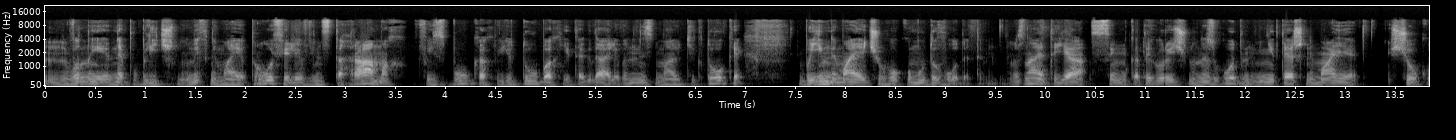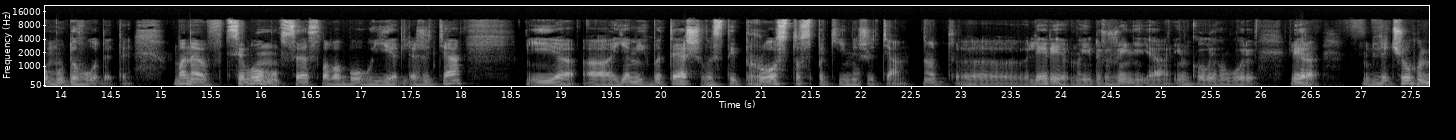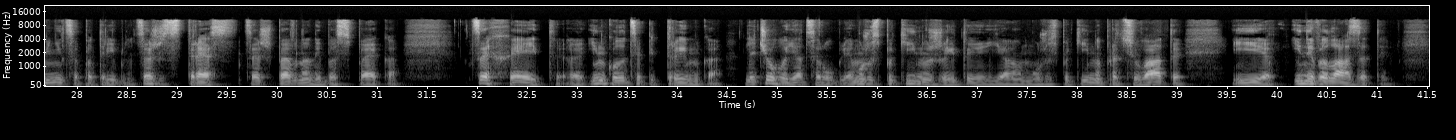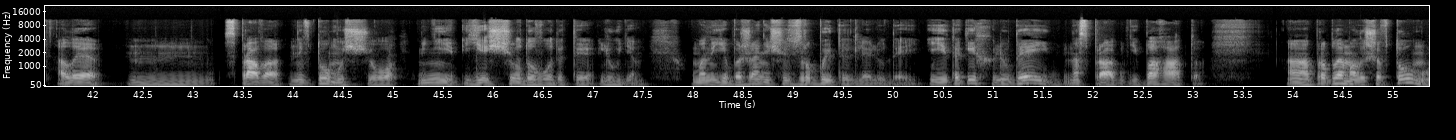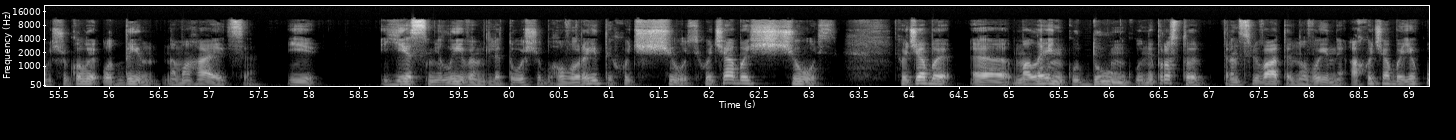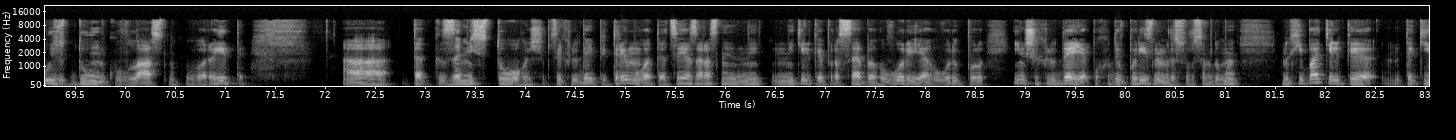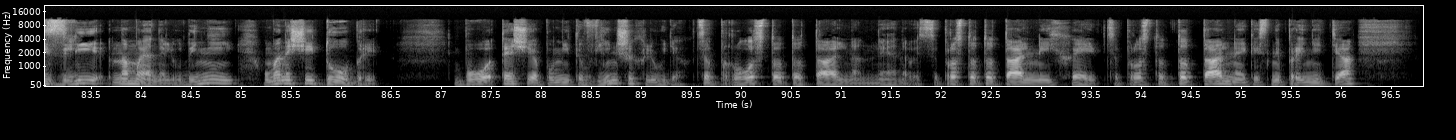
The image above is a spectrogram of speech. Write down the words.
вони не публічні. У них немає профілів в інстаграмах, Фейсбуках, в Ютубах і так далі. Вони не знімають тіктоки, бо їм немає чого кому доводити. Ви знаєте, я з цим категорично не згоден. Мені теж немає що кому доводити. У мене в цілому все, слава Богу, є для життя. І е, я міг би теж вести просто спокійне життя. От е, Лері, моїй дружині, я інколи говорю: Лера, для чого мені це потрібно? Це ж стрес, це ж певна небезпека, це хейт, е, інколи це підтримка. Для чого я це роблю? Я можу спокійно жити, я можу спокійно працювати і, і не вилазити. Але справа не в тому, що мені є що доводити людям. У мене є бажання щось зробити для людей. І таких людей насправді багато. А, проблема лише в тому, що коли один намагається і є сміливим для того, щоб говорити хоч щось, хоча б щось, хоча б е, маленьку думку, не просто транслювати новини, а хоча б якусь думку власну говорити. А, так замість того, щоб цих людей підтримувати, це я зараз не, не, не тільки про себе говорю, я говорю про інших людей. Я походив по різним ресурсам. Думаю, ну хіба тільки такі злі на мене люди? Ні, у мене ще й добрі. Бо те, що я помітив в інших людях, це просто тотальна ненависть, це просто тотальний хейт, це просто тотальне якесь неприйняття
